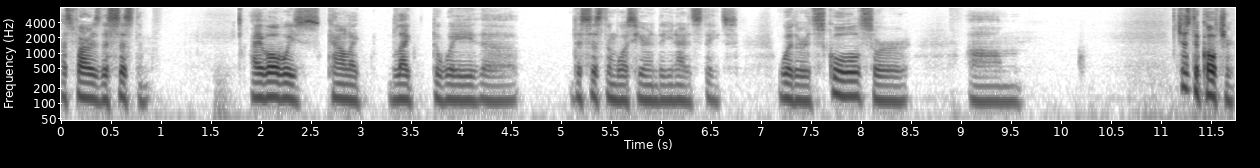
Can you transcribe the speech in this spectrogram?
as far as the system. I've always kind of like liked the way the the system was here in the United States, whether it's schools or um, just the culture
